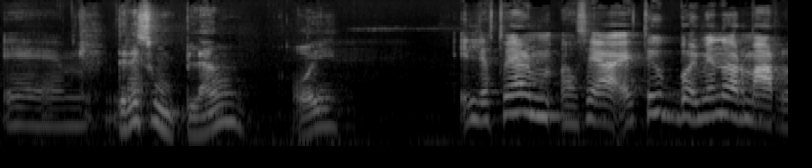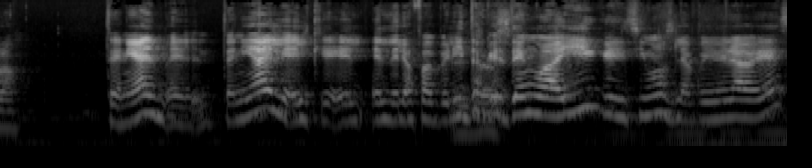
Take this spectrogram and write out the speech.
eh, ¿Tenés un plan hoy? lo estoy o sea, estoy volviendo a armarlo. Tenía el, el- tenía el, el que, el, el de los papelitos que tengo ahí, que hicimos la primera vez.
